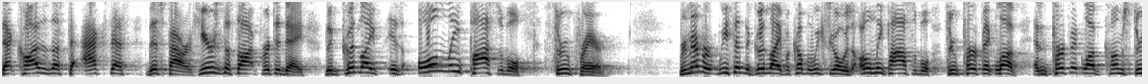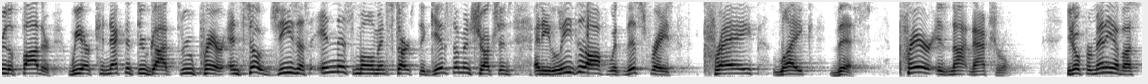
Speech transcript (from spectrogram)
that causes us to access this power. Here's the thought for today the good life is only possible through prayer. Remember, we said the good life a couple weeks ago was only possible through perfect love, and perfect love comes through the Father. We are connected through God through prayer. And so, Jesus, in this moment, starts to give some instructions, and he leads it off with this phrase pray like this. Prayer is not natural. You know, for many of us,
